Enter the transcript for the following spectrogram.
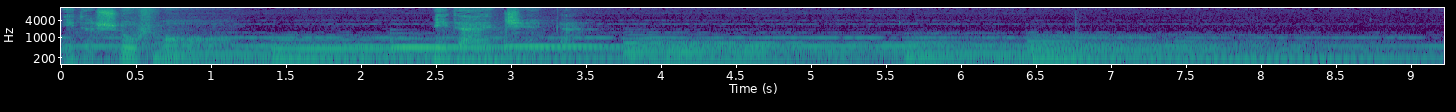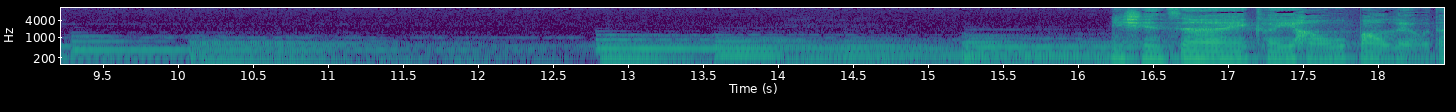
你的舒服、你的安全感。现在可以毫无保留的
